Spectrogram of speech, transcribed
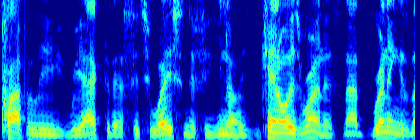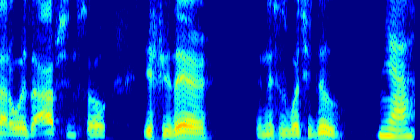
properly react to that situation. If you, you know, you can't always run. It's not running is not always an option. So if you're there, then this is what you do. Yeah.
